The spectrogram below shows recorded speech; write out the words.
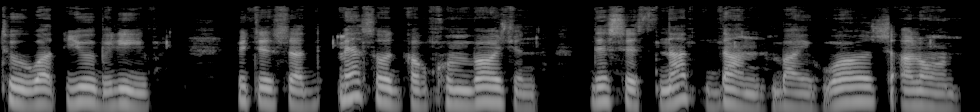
to what you believe. It is a method of conversion. This is not done by words alone.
